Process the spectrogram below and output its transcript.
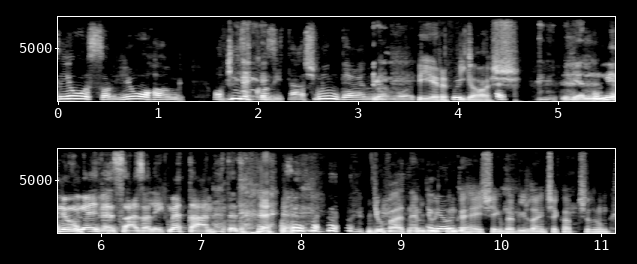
jó szag, jó hang, a viszkozitás minden rendben volt. Férfias. Igen, minimum 40 metán. Gyufát nem gyújtunk a helyiségbe, villanyt csak kapcsolunk.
